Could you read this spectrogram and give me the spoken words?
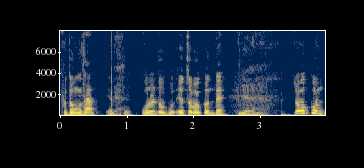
부동산 역시 오늘도 뭐 여쭤볼 건데 예. 조금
